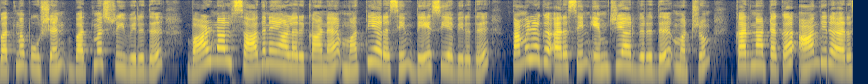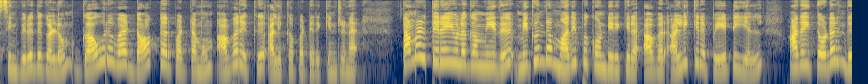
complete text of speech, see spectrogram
பத்மபூஷன் பத்மஸ்ரீ விருது வாழ்நாள் சாதனையாளருக்கான மத்திய அரசின் தேசிய விருது தமிழக அரசின் எம்ஜிஆர் விருது மற்றும் கர்நாடக ஆந்திர அரசின் விருதுகளும் கௌரவ டாக்டர் பட்டமும் அவருக்கு அளிக்கப்பட்டிருக்கின்றன. தமிழ் திரையுலகம் மீது மிகுந்த மதிப்பு கொண்டிருக்கிற அவர் அளிக்கிற பேட்டியில் அதை தொடர்ந்து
